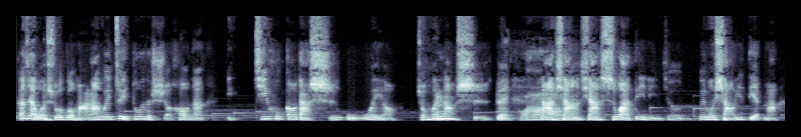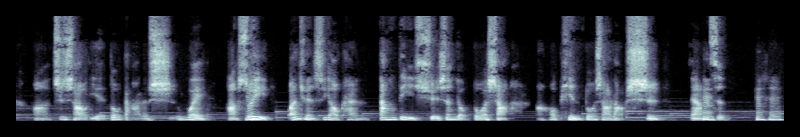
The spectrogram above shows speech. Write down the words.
刚才我说过，马拉维最多的时候呢，一几乎高达十五位哦，中文老师。嗯、对，哇那像像斯瓦蒂尼就规模小一点嘛，啊，至少也都达了十位啊，所以完全是要看当地学生有多少，嗯、然后聘多少老师这样子。嗯，嗯哼，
